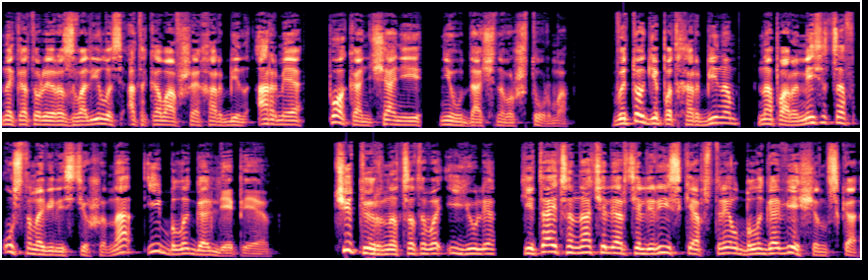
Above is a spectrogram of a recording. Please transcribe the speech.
на которые развалилась атаковавшая Харбин армия по окончании неудачного штурма. В итоге под Харбином на пару месяцев установились тишина и благолепие. 14 июля китайцы начали артиллерийский обстрел Благовещенска,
